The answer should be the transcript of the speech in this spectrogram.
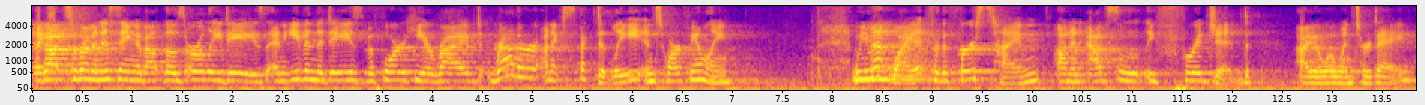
I got to reminiscing about those early days and even the days before he arrived rather unexpectedly into our family. We met Wyatt for the first time on an absolutely frigid Iowa winter day.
